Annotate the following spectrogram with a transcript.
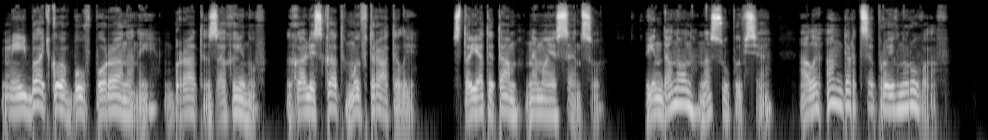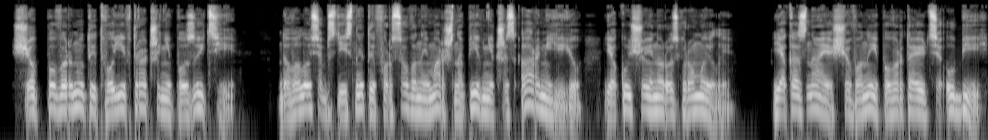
Мій батько був поранений, брат загинув. Галіскат ми втратили. Стояти там немає сенсу. Пінданон насупився, але Андер це проігнорував. Щоб повернути твої втрачені позиції, довелося б здійснити форсований марш на північ з армією, яку щойно розгромили, яка знає, що вони повертаються у бій.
